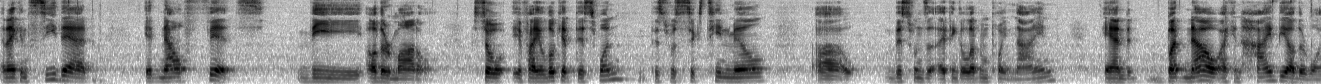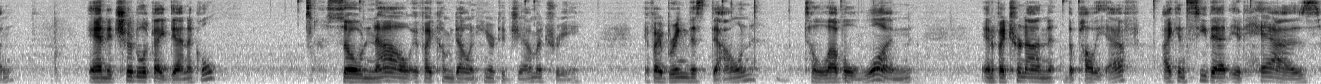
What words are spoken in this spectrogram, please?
and I can see that it now fits the other model. So if I look at this one, this was 16 mil, uh, this one's I think 11.9, and but now I can hide the other one, and it should look identical. So now if I come down here to geometry, if I bring this down to level 1, and if I turn on the poly F, I can see that it has,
